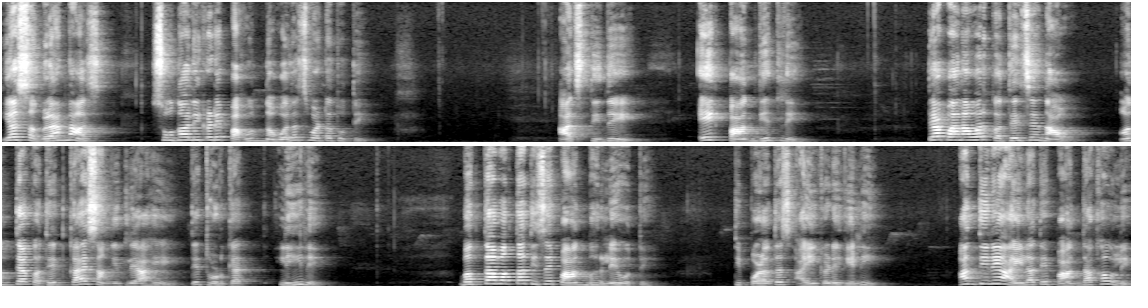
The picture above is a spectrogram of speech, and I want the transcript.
या सगळ्यांनाच सोनालीकडे पाहून नवलच वाटत होते. आज तिने एक पान घेतले. त्या पानावर कथेचे नाव आणि त्या कथेत काय सांगितले आहे ते थोडक्यात लिहिले. बघता बघता तिचे पान भरले होते. ती पळतच आईकडे गेली आणि तिने आईला ते पान दाखवले.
